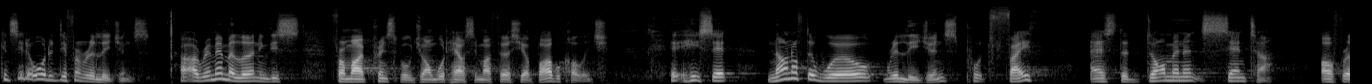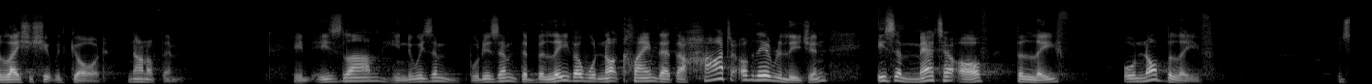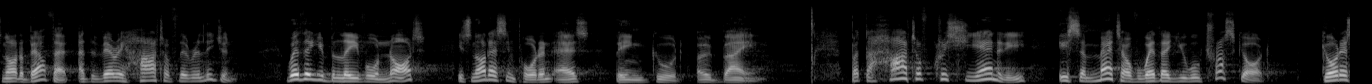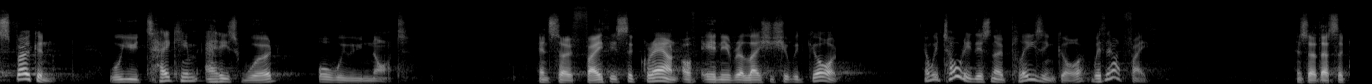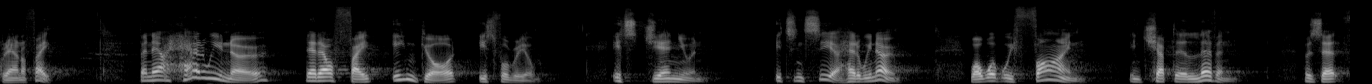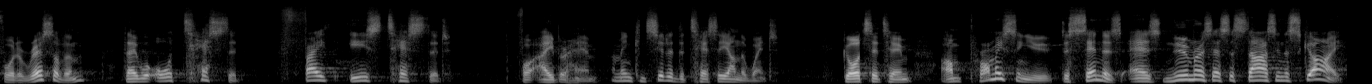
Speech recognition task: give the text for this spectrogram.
Consider all the different religions. I remember learning this from my principal, John Woodhouse, in my first year of Bible college. He said, None of the world religions put faith as the dominant center of relationship with God. None of them. In Islam, Hinduism, Buddhism, the believer would not claim that the heart of their religion is a matter of belief or not believe. It's not about that at the very heart of their religion. Whether you believe or not, it's not as important as being good, obeying. But the heart of Christianity is a matter of whether you will trust God. God has spoken. Will you take him at his word or will you not? And so faith is the ground of any relationship with God. And we're told you there's no pleasing God without faith. And so that's the ground of faith. But now, how do we know that our faith in God is for real? It's genuine, it's sincere. How do we know? Well, what we find in chapter 11 was that for the rest of them, they were all tested. Faith is tested for Abraham. I mean, consider the test he underwent. God said to him, I'm promising you descendants as numerous as the stars in the sky.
